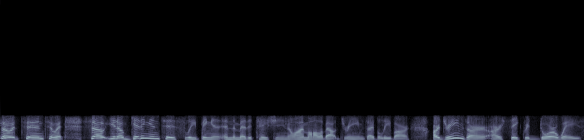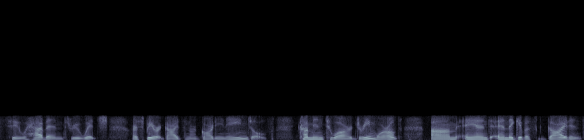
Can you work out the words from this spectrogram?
so attuned to it. So, you know, getting into sleeping and, and the meditation, you know, I'm all about dreams. I believe our our dreams are our sacred doorways to heaven through which our spirit guides and our guardian angels come into our dream world um and and they give us guidance.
